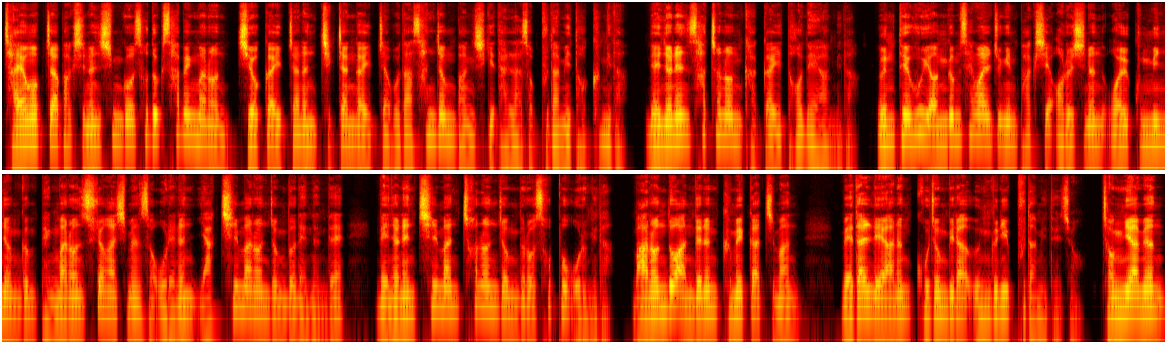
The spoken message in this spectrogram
자영업자 박 씨는 신고 소득 400만 원, 지역가입자는 직장가입자보다 산정 방식이 달라서 부담이 더 큽니다. 내년엔 4천 원 가까이 더 내야 합니다. 은퇴 후 연금 생활 중인 박 씨 어르신은 월 국민연금 100만 원 수령하시면서 올해는 약 7만 원 정도 냈는데 내년엔 7만 1천 원 정도로 소폭 오릅니다. 만 원도 안 되는 금액 같지만 매달 내야 하는 고정비라 은근히 부담이 되죠. 정리하면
